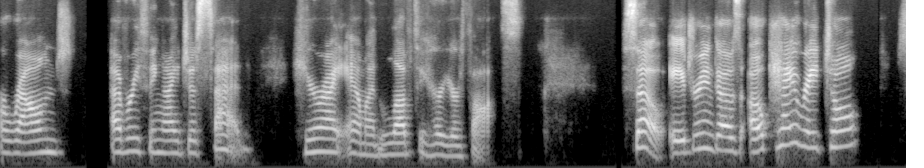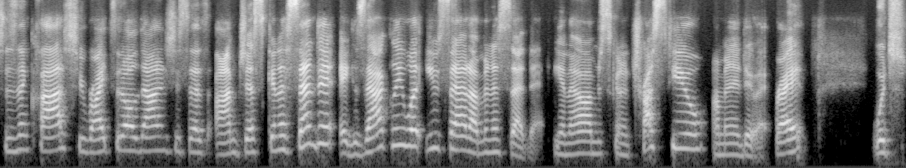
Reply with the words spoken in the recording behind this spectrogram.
around everything I just said. Here I am. I'd love to hear your thoughts. So Adrian goes, Okay, Rachel. She's in class. She writes it all down and she says, I'm just going to send it exactly what you said. I'm going to send it. You know, I'm just going to trust you. I'm going to do it. Right. Which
